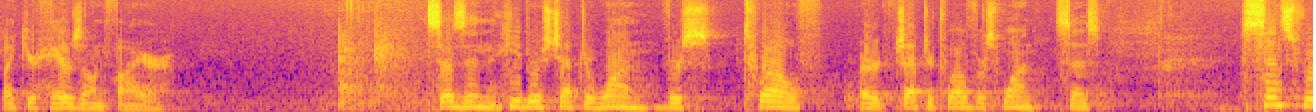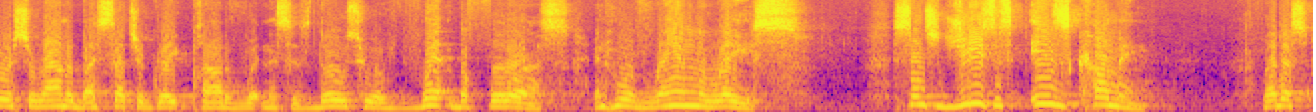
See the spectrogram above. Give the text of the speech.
like your hair's on fire. It says in Hebrews chapter 1, verse 12, or chapter 12, verse 1, says, Since we are surrounded by such a great cloud of witnesses, those who have went before us and who have ran the race, since Jesus is coming, let us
